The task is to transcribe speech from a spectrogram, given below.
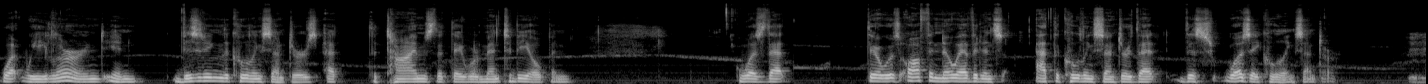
what we learned in visiting the cooling centers at the times that they were meant to be open was that there was often no evidence at the cooling center that this was a cooling center. Mm-hmm.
